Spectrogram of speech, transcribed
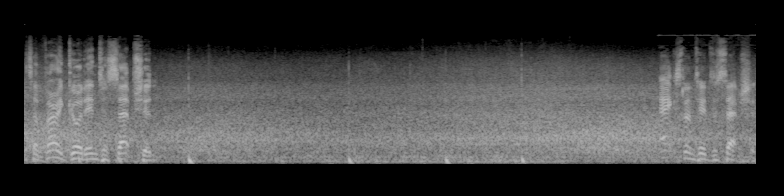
It's a very good interception. Excellent interception.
